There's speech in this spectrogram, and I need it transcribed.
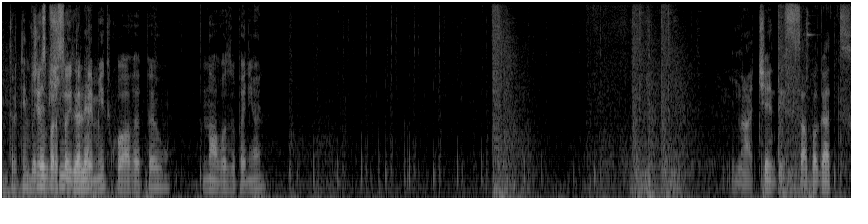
Între timp Vedem Jesper și să uite găle. pe mid cu AVP-ul. N-a văzut pe nimeni. Na, Centis s-a băgat.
